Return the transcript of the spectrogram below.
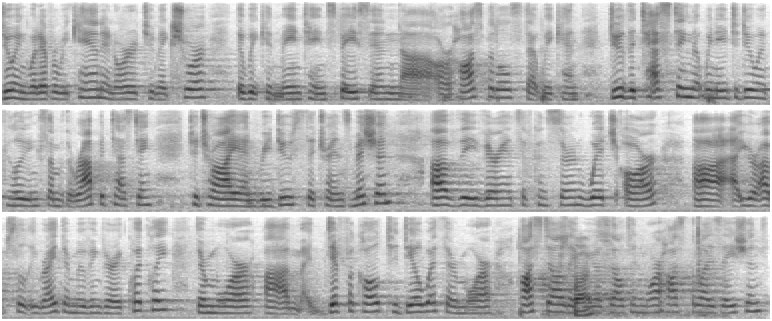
doing whatever we can in order to make sure that we can maintain space in uh, our hospitals, that we can do the testing that we need to do, including some of the rapid testing, to try and reduce the transmission of the variants of concern, which are uh, you're absolutely right. They're moving very quickly. They're more um, difficult to deal with. They're more hostile. Response. They result in more hospitalizations,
